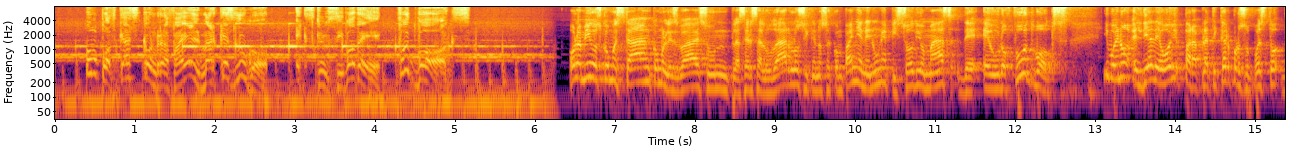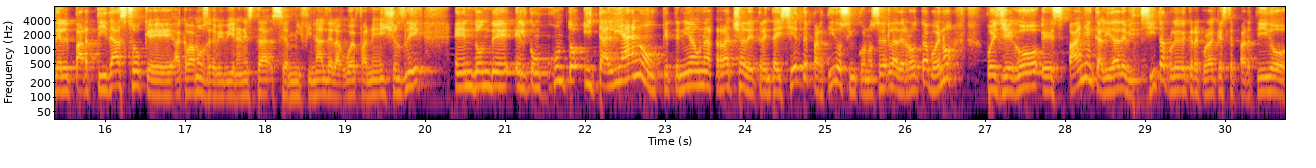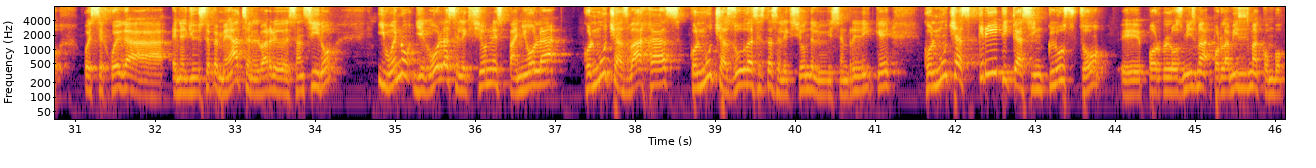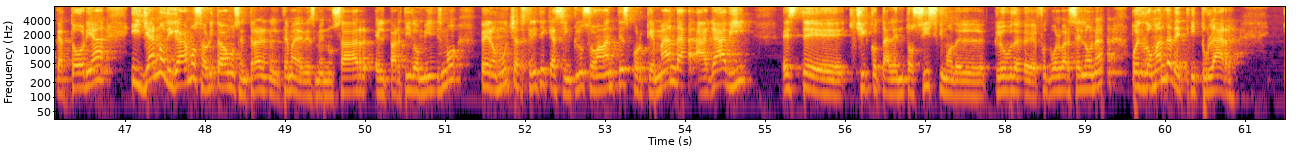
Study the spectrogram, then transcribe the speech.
un podcast con Rafael Márquez Lugo, exclusivo de Footbox. Hola amigos, ¿cómo están? ¿Cómo les va? Es un placer saludarlos y que nos acompañen en un episodio más de Eurofootbox. Y bueno, el día de hoy para platicar, por supuesto, del partidazo que acabamos de vivir en esta semifinal de la UEFA Nations League, en donde el conjunto italiano, que tenía una racha de 37 partidos sin conocer la derrota, bueno, pues llegó España en calidad de visita, porque hay que recordar que este partido pues se juega en el Giuseppe Meazza, en el barrio de San Siro. Y bueno, llegó la selección española con muchas bajas, con muchas dudas esta selección de Luis Enrique con muchas críticas incluso eh, por, los misma, por la misma convocatoria. Y ya no digamos, ahorita vamos a entrar en el tema de desmenuzar el partido mismo, pero muchas críticas incluso antes porque manda a Gaby este chico talentosísimo del Club de Fútbol Barcelona, pues lo manda de titular.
